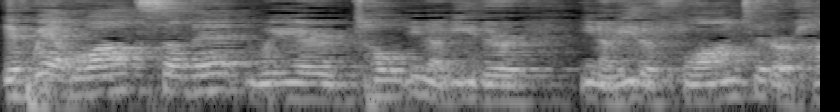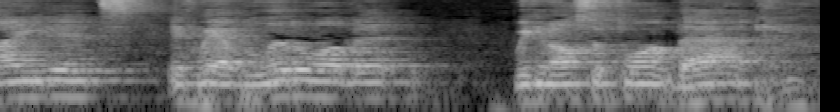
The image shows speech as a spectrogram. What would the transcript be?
If we have lots of it, we are told, you know, either, you know, either flaunt it or hide it. If we have little of it, we can also flaunt that.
